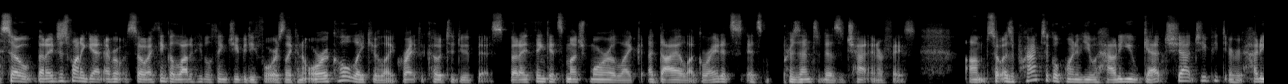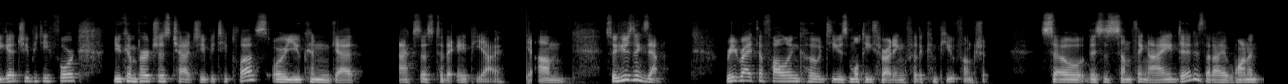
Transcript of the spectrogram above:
so but i just want to get everyone so i think a lot of people think gpt-4 is like an oracle like you're like write the code to do this. But i think it's much more like a dialogue right? It's it's presented as a chat interface. Um, so as a practical point of view how do you get chat gpt or how do you get gpt-4 you can purchase chat gpt plus or you can get access to the api um, so here's an example. Rewrite the following code to use multi-threading for the compute function so this is something I did is that I wanted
